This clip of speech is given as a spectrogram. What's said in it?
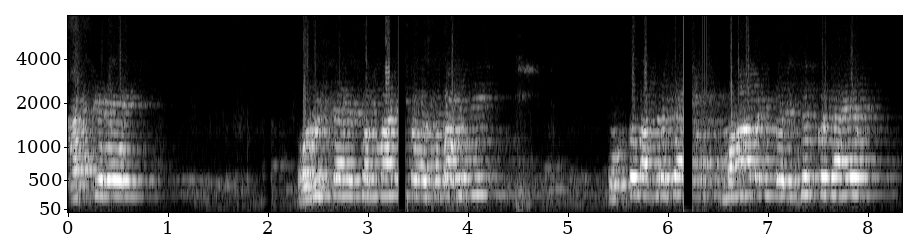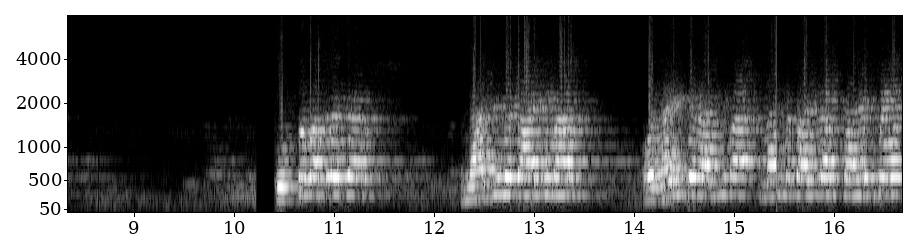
আজকের এই অনুষ্ঠানের সম্মানিত সভাপতি উক্ত মাদ্রাসার মহামান্য অধ্যক্ষ সাহেব উক্ত মাদ্রাসার নাজিমে তালিমাত ও নাইকে নাজিমা নাজিমে তালিমাত সাহেবগণ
